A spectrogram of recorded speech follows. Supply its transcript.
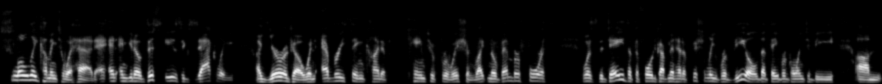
slowly coming to a head. And, and, and, you know, this is exactly a year ago when everything kind of came to fruition, right? November 4th was the day that the Ford government had officially revealed that they were going to be um,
